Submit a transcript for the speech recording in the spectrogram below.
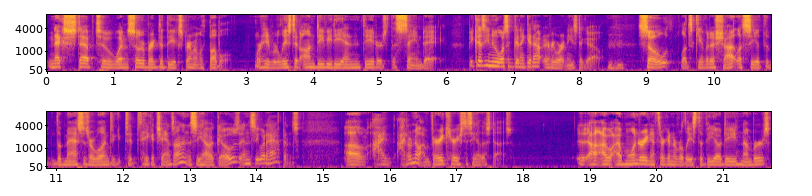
next step to when Soderbergh did the experiment with Bubble, where he released it on DVD and in theaters the same day because he knew it wasn't going to get out everywhere it needs to go. So let's give it a shot. Let's see if the, the masses are willing to, to take a chance on it and see how it goes and see what happens. Um, I, I don't know. I'm very curious to see how this does. I, I, I'm wondering if they're going to release the VOD numbers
